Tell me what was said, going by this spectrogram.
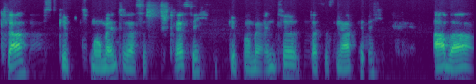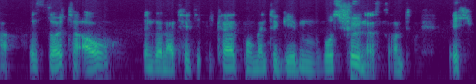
klar, es gibt Momente, das ist stressig, es gibt Momente, das ist nervig, aber es sollte auch in seiner Tätigkeit Momente geben, wo es schön ist. Und ich,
